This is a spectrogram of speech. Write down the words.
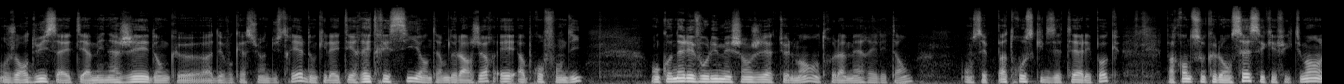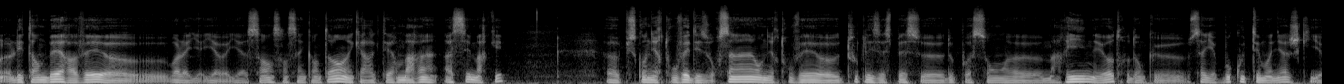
Aujourd'hui, ça a été aménagé donc euh, à des vocations industrielles, donc il a été rétréci en termes de largeur et approfondi. On connaît les volumes échangés actuellement entre la mer et l'étang. On ne sait pas trop ce qu'ils étaient à l'époque. Par contre, ce que l'on sait, c'est qu'effectivement, l'étang de Berre avait, euh, voilà, il y, a 100, 150 ans, un caractère marin assez marqué. Euh, puisqu'on y retrouvait des oursins, on y retrouvait toutes les espèces de poissons marines et autres. Donc ça, il y a beaucoup de témoignages qui,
